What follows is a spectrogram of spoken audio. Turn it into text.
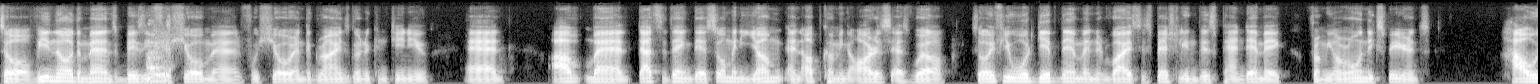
So we know the man's busy Oh, for yeah. sure, man, for sure, and the grind's gonna continue. And I man, that's the thing. There's so many young and upcoming artists as well. So if you would give them an advice, especially in this pandemic, from your own experience, how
